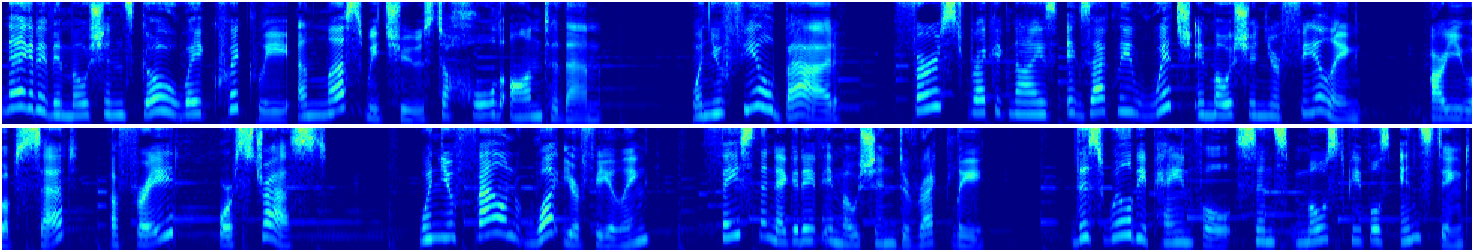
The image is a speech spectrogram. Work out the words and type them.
Negative emotions go away quickly unless we choose to hold on to them. When you feel bad, First, recognize exactly which emotion you're feeling. Are you upset, afraid, or stressed? When you've found what you're feeling, face the negative emotion directly. This will be painful since most people's instinct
